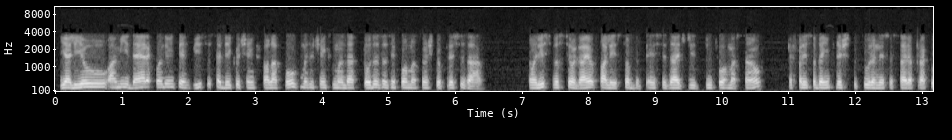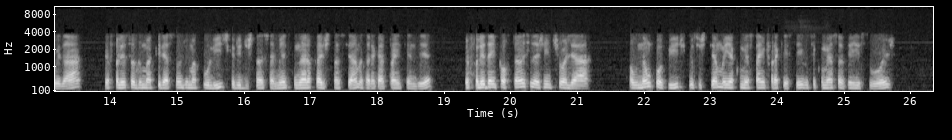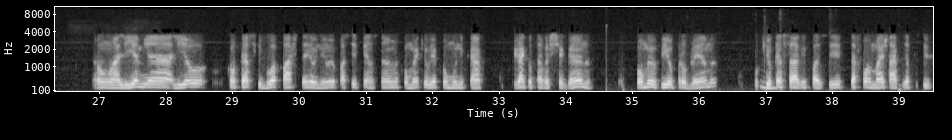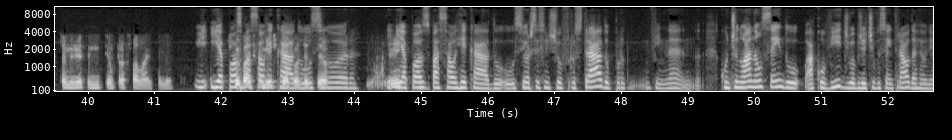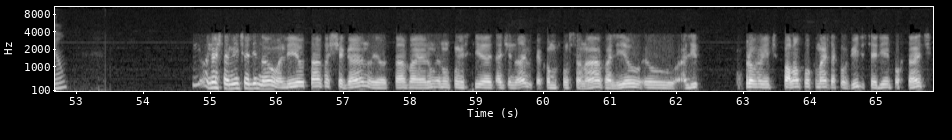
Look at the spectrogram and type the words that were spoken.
E ali eu, a minha ideia era, quando eu intervisse, eu sabia que eu tinha que falar pouco, mas eu tinha que mandar todas as informações que eu precisava. Então, ali, se você olhar, eu falei sobre a necessidade de, de informação, eu falei sobre a infraestrutura necessária para cuidar, eu falei sobre uma criação de uma política de distanciamento que não era para distanciar, mas era para entender. Eu falei da importância da gente olhar ao não Covid, que o sistema ia começar a enfraquecer, você começa a ver isso hoje. Então, ali, a minha, ali eu confesso que boa parte da reunião eu passei pensando como é que eu ia comunicar, já que eu estava chegando, como eu via o problema, o que hum. eu pensava em fazer da forma mais rápida possível, que também não ia ter muito tempo para falar, entendeu? E, e após passar o recado, o senhor e, e, após passar o recado, o senhor se sentiu frustrado por, enfim, né, continuar não sendo a Covid o objetivo central da reunião? Honestamente, ali não. Ali eu estava chegando, eu tava, eu não conhecia a dinâmica, como funcionava. Ali eu, eu ali provavelmente falar um pouco mais da Covid seria importante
